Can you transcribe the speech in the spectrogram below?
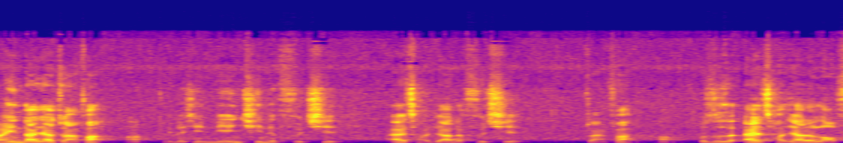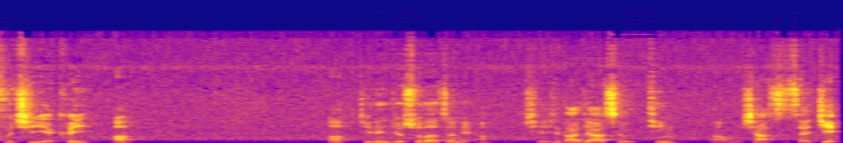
欢迎大家转发啊，给那些年轻的夫妻、爱吵架的夫妻转发啊，或者是爱吵架的老夫妻也可以啊。好，今天就说到这里啊，谢谢大家收听啊，我们下次再见。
